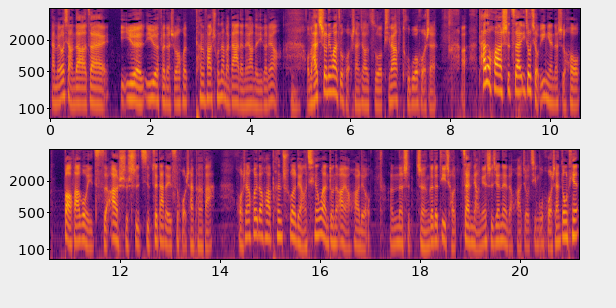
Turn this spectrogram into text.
但没有想到在一月一月份的时候会喷发出那么大的那样的一个量。我们还去了另外一座火山，叫做皮纳图波火山，啊，它的话是在一九九一年的时候爆发过一次二十世纪最大的一次火山喷发。火山灰的话，喷出了两千万吨的二氧化硫，嗯，那是整个的地球在两年时间内的话就进入火山冬天。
